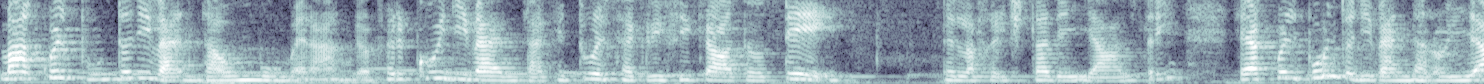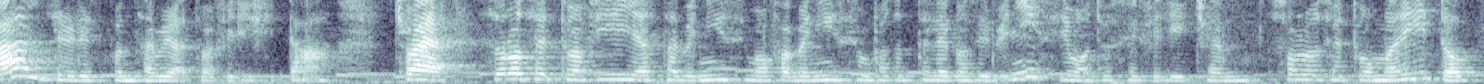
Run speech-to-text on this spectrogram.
ma a quel punto diventa un boomerang, per cui diventa che tu hai sacrificato te per la felicità degli altri e a quel punto diventano gli altri responsabili della tua felicità. Cioè, solo se tua figlia sta benissimo, fa benissimo, fa tutte le cose benissimo, tu sei felice. Solo se tuo marito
